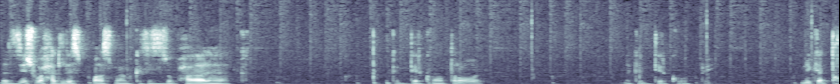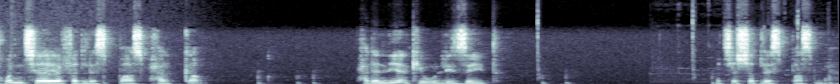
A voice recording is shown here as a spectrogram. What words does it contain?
ما تزيدش واحد l'espace معاهم كتهزو بحال هكا كدير contrôle ولا كدير copie. ملي كتدخل نتايا في هاد l'espace بحال هكا بحال ال lien كيولي زايد. ما تشات ليسباس معاه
